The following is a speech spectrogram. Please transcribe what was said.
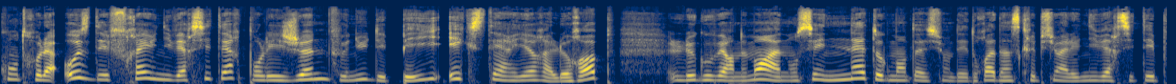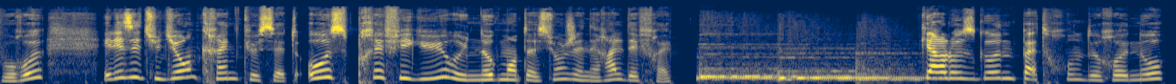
contre la hausse des frais universitaires pour les jeunes venus des pays extérieurs à l'Europe. Le gouvernement a annoncé une nette augmentation des droits d'inscription à l'université pour eux et les étudiants craignent que cette hausse préfigure une augmentation générale des frais. Carlos Ghosn, patron de Renault,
